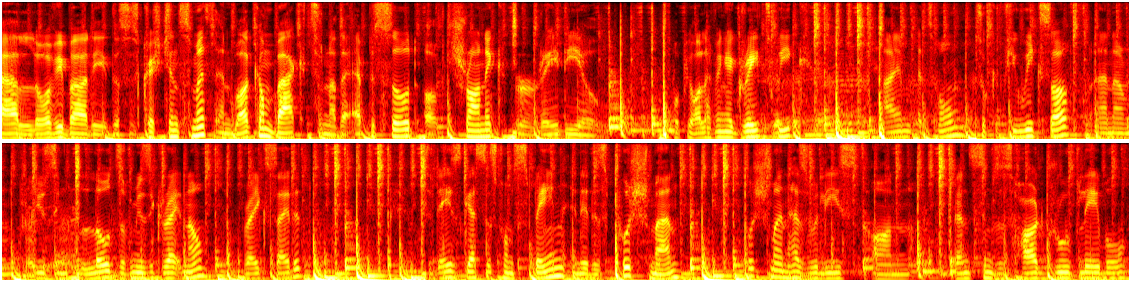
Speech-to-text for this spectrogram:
Hello, everybody. This is Christian Smith, and welcome back to another episode of Tronic Radio. Hope you're all having a great week. I'm at home, took a few weeks off, and I'm producing loads of music right now. Very excited. Today's guest is from Spain, and it is Pushman. Pushman has released on Ben Sims' Hard Groove label,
